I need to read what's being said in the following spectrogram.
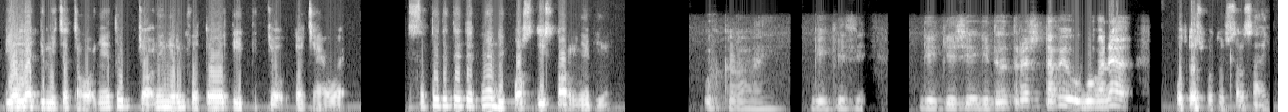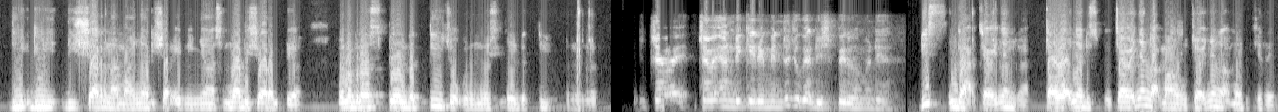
dia lihat di micet cowoknya itu cowoknya ngirim foto titik cowok ke cewek. Setitik-titiknya di post di storynya dia. Uh kalau lagi GG sih. GG sih gitu. Terus tapi hubungannya? Putus-putus selesai. Di di di share namanya di share ininya semua di share dia. Bener-bener spill the tea cok bener-bener spill the tea bener-bener. Cewek cewek yang dikirimin tuh juga di spill sama dia. dis enggak ceweknya enggak. Cowoknya di spill ceweknya enggak mau ceweknya enggak mau dikirim.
